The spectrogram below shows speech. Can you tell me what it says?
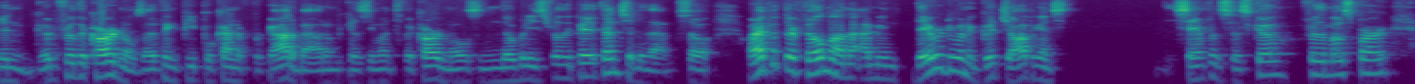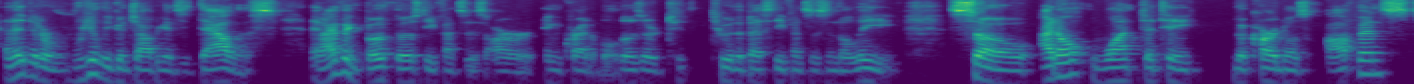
been good for the Cardinals. I think people kind of forgot about him because he went to the Cardinals and nobody's really paid attention to them. So when I put their film on, I mean, they were doing a good job against San Francisco for the most part, and they did a really good job against Dallas. And I think both those defenses are incredible. Those are two, two of the best defenses in the league. So I don't want to take the Cardinals' offense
